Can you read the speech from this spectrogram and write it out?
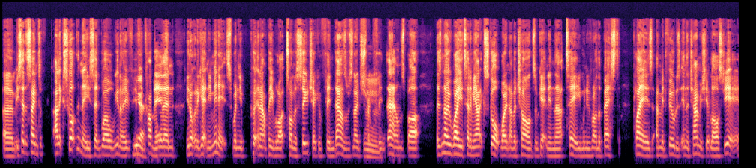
Um, he said the same to Alex Scott, didn't he? He said, "Well, you know, if, yeah. you come here, then you're not going to get any minutes when you're putting out people like Thomas Soucek and Flynn Downes. There's no disrespect mm. to Flynn Downes, but there's no way you're telling me Alex Scott won't have a chance of getting in that team when he's one of the best players and midfielders in the championship last year.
